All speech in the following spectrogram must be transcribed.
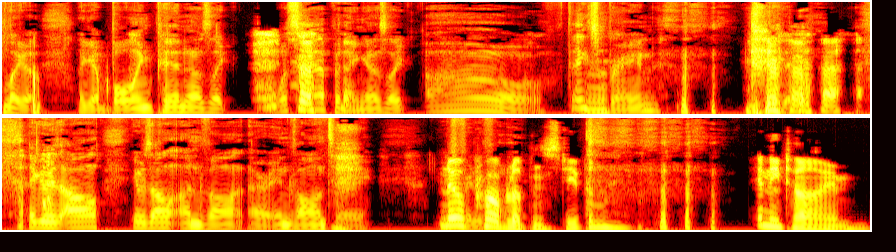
like a like a bowling pin. And I was like, what's happening? And I was like, oh, thanks, Mm. brain. like it was all, it was all unvol- or involuntary. No pretty fun. problem, Stephen. Anytime.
